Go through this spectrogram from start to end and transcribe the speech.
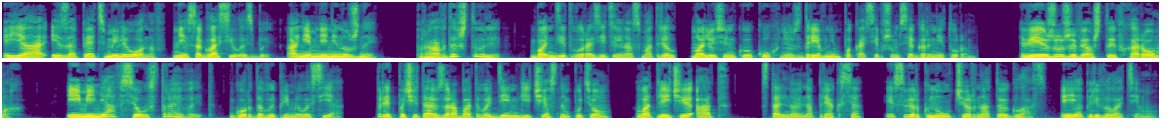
«Я и за пять миллионов не согласилась бы. Они мне не нужны». «Правда, что ли?» Бандит выразительно осмотрел малюсенькую кухню с древним покосившимся гарнитуром. Вижу, живешь ты в хоромах. И меня все устраивает, гордо выпрямилась я. Предпочитаю зарабатывать деньги честным путем, в отличие от... Стальной напрягся и сверкнул чернотой глаз, и я перевела тему.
